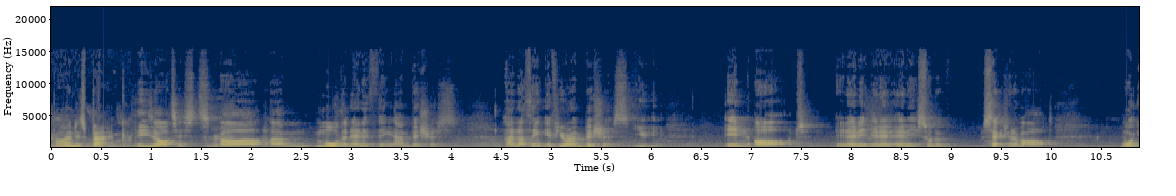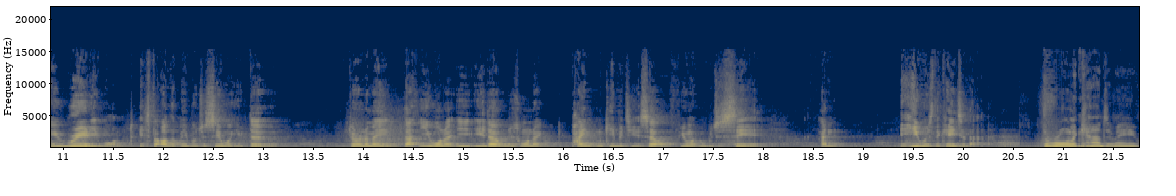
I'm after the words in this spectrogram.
behind his back. These artists are um, more than anything ambitious, and I think if you're ambitious, you in art, in any in any sort of section of art, what you really want is for other people to see what you do. Do you know what I mean? That you want to, you, you don't just want to paint and keep it to yourself. You want people to see it, and he was the key to that. The Royal Academy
